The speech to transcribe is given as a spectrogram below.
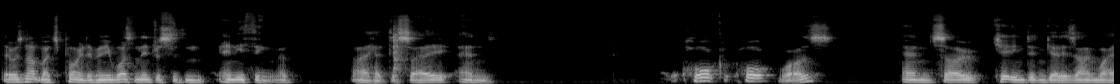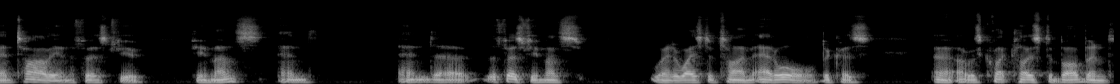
there was not much point. I mean, he wasn't interested in anything that I had to say, and Hawke Hawke was, and so Keating didn't get his own way entirely in the first few few months, and and uh, the first few months weren't a waste of time at all because uh, I was quite close to Bob, and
